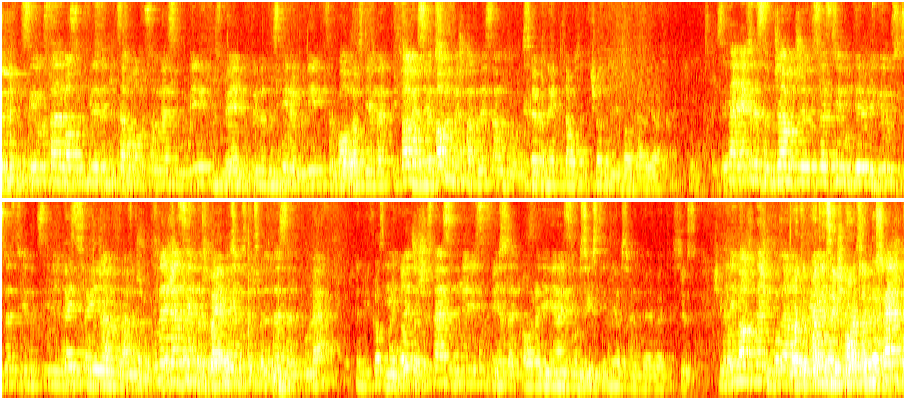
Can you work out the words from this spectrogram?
към сигурно стане 8000 деца под 18 години, престоянието на 10 години са болни диабет. И това е в световен мащаб, не само в България. 7000 children в България. Сега някъде съм чела, че следствие мутирали вируси, следствие вакцини не Те се са получава и това нещо. автор- Понеже аз имам автор- дъщеря, вируси която са- дете се разболя And because и my вече daughter 16 години с is диабет. already 11 from години. 16 years with diabetes. Yes. She Дали got- може she нещо got- да- What- what is important- Да кажете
